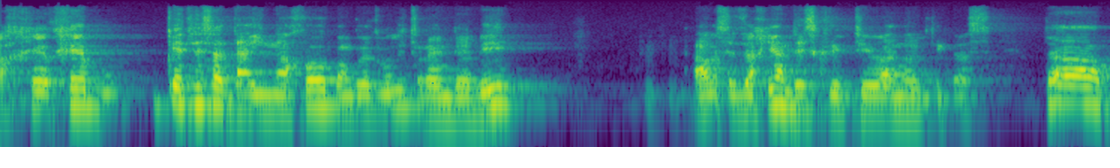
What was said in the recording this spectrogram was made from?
ახერხებ უკეთესად დაინახო კონკრეტული ტრენდები, ამას ეძახიან descriptive analytics და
